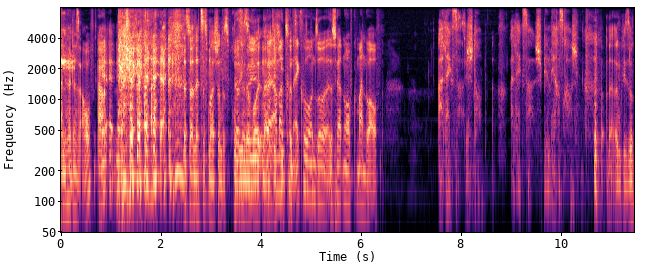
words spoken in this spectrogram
Wann hört das auf? Ah. Äh, Das war letztes Mal schon das Das Problem. ist Wir wie wollten bei eigentlich ein Amazon Echo und so, es hört nur auf Kommando auf. Alexa, stopp. Alexa, spiel Meeresrauschen. Oder irgendwie so.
